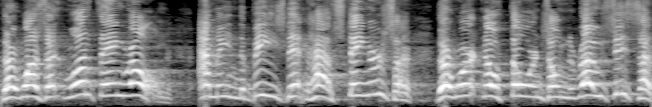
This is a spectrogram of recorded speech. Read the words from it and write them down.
There wasn't one thing wrong. I mean, the bees didn't have stingers. Uh, there weren't no thorns on the roses. Uh,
